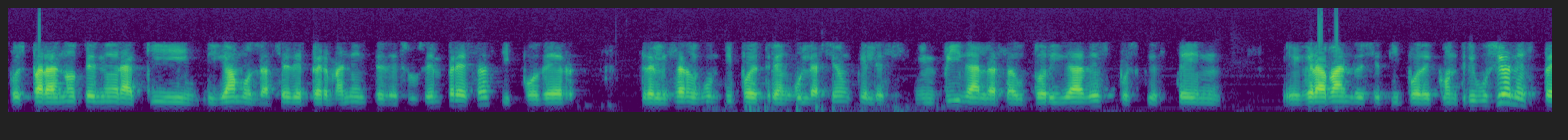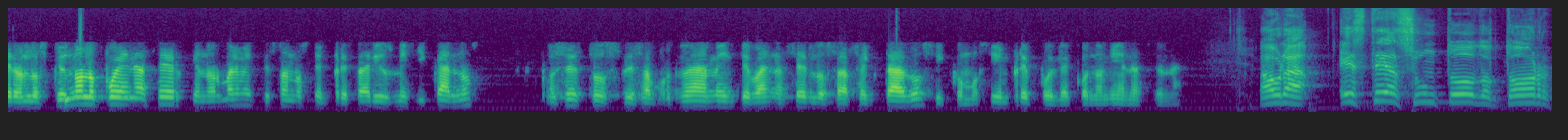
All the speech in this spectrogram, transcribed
pues para no tener aquí, digamos, la sede permanente de sus empresas y poder realizar algún tipo de triangulación que les impida a las autoridades pues que estén eh, grabando ese tipo de contribuciones, pero los que no lo pueden hacer, que normalmente son los empresarios mexicanos, pues estos desafortunadamente van a ser los afectados y como siempre pues la economía nacional. Ahora, este asunto, doctor,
